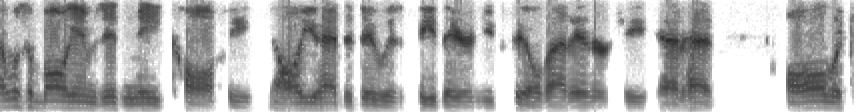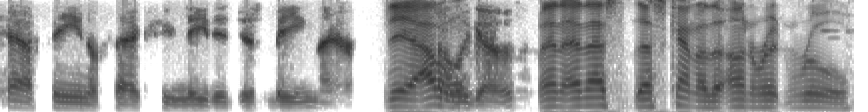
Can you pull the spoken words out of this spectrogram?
that was a ball game that didn't need coffee. All you had to do was be there and you'd feel that energy. It had all the caffeine effects you needed just being there. Yeah, I don't. So it goes. And and that's that's kind of the unwritten rule.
